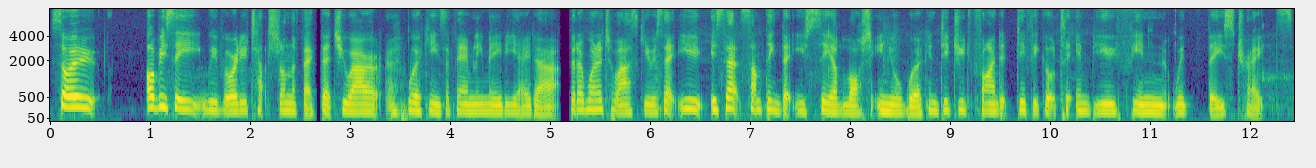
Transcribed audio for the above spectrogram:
So, obviously, we've already touched on the fact that you are working as a family mediator, but I wanted to ask you is that, you, is that something that you see a lot in your work, and did you find it difficult to imbue Finn with these traits?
